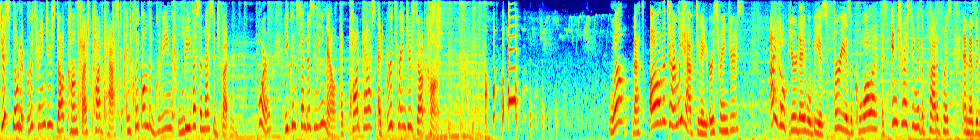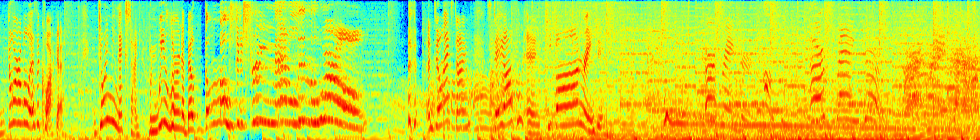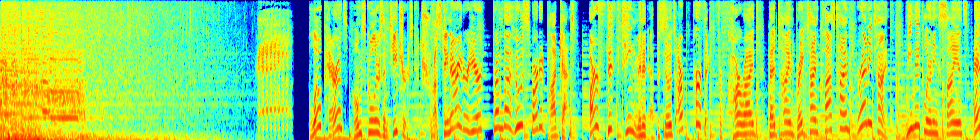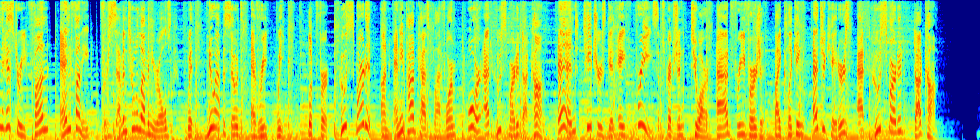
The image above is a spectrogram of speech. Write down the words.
Just go to earthrangers.com slash podcast and click on the green Leave Us a Message button. Or you can send us an email at podcast at earthrangers.com. well, that's all the time we have today, Earth Rangers. I hope your day will be as furry as a koala, as interesting as a platypus, and as adorable as a quokka. Join me next time when we learn about the most extreme animals in the world! Until next time, stay awesome and keep on ranging. Earth Rangers! Earth Rangers! Earth Ranger! Hello, parents, homeschoolers, and teachers. Trusty narrator here from the Who Smarted podcast. Our 15 minute episodes are perfect for car rides, bedtime, break time, class time, or anytime. We make learning science and history fun and funny for 7 to 11 year olds with new episodes every week. Look for Who Smarted on any podcast platform or at whosmarted.com. And teachers get a free subscription to our ad free version by clicking educators at whosmarted.com.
